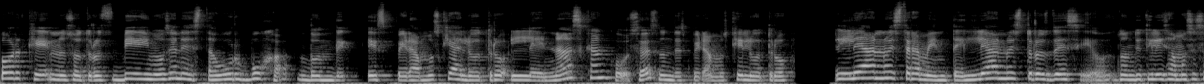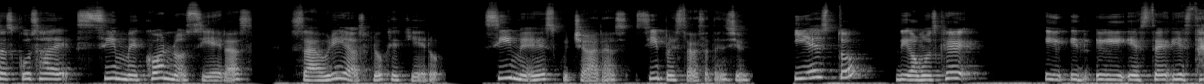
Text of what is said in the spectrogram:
porque nosotros vivimos en esta burbuja donde esperamos que al otro le nazcan cosas, donde esperamos que el otro lea nuestra mente, lea nuestros deseos, donde utilizamos esa excusa de si me conocieras, sabrías lo que quiero, si me escucharas, si prestaras atención. Y esto, digamos que, y, este, este,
